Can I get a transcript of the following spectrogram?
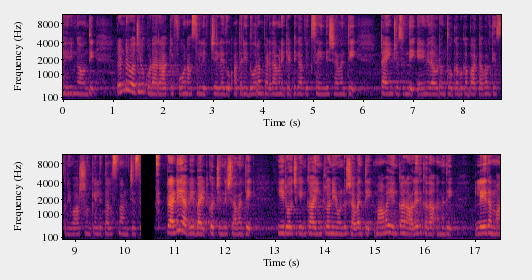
ధైర్యంగా ఉంది. రెండు రోజులు కూడా రాకి ఫోన్ అస్సలు లిఫ్ట్ చేయలేదు. అతని దూరం పెడదామని గట్టిగా ఫిక్స్ అయింది శవంతి. టైం చూసింది. ఎనిమిది అవడంతో గబగబా టవల్ తీసుకుని వాష్రూమ్కి వెళ్ళి తలస్నానం చేసి రెడీ అవి బయటకు వచ్చింది శవంతి. ఈ రోజుకి ఇంకా ఇంట్లోనే ఉండు శవంతి. మావయ్య ఇంకా రాలేదు కదా అన్నది. లేదమ్మా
